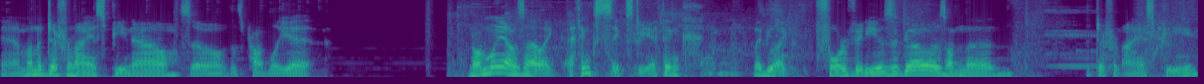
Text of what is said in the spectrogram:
Yeah, I'm on a different ISP now, so that's probably it. Normally I was at like, I think 60. I think maybe like four videos ago I was on the, the different ISP.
